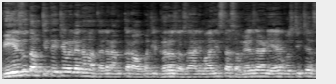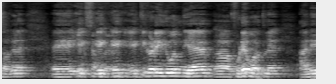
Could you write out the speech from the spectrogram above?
बेजूच आमची तेचे वयल्यान आहा जाल्यार आमकां रावपाची गरज आसा आणि म्हाका दिसता सगळे जाण हे गोष्टीचे सगळे एकीकडे एक एक एकी कडेन येवन हे फुडें व्हरतले आणि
